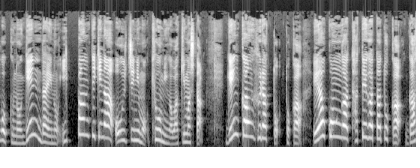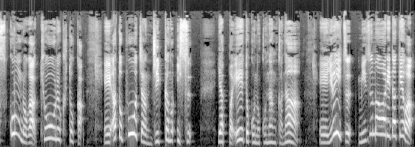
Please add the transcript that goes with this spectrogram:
国の現代の一般的なお家にも興味が湧きました。玄関フラットとかエアコンが縦型とかガスコンロが強力とか、えー、あとポーちゃん実家の椅子。やっぱええとこの子なんかな、え唯一水回りだけは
